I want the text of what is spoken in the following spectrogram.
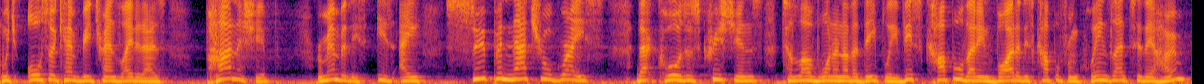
which also can be translated as partnership. Remember, this is a supernatural grace that causes Christians to love one another deeply. This couple that invited this couple from Queensland to their home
